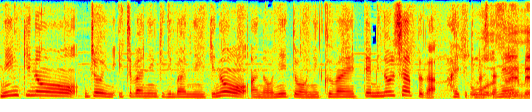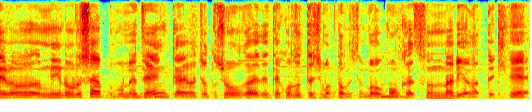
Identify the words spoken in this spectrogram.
人気の上位に1番人気2番人気のあの2頭に加えてミノルシャープが入ってきましたね。そうですね。ミノルシャープもね前回はちょっと障害で手こずってしまったんですけども、うん、今回すんなり上がってきて、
